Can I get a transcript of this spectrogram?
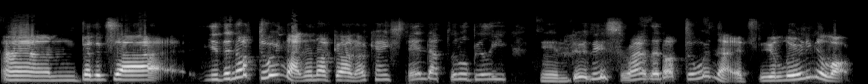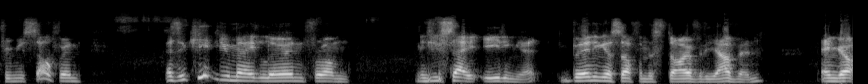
Um, but it's uh, yeah, they're not doing that. They're not going, okay, stand up, little Billy, and do this, right? They're not doing that. It's you're learning a lot from yourself, and as a kid, you may learn from, as you say, eating it, burning yourself on the stove or the oven, and go,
